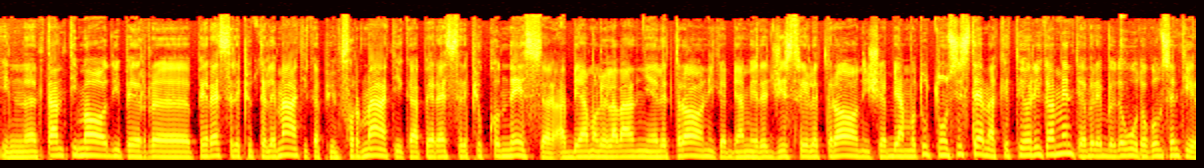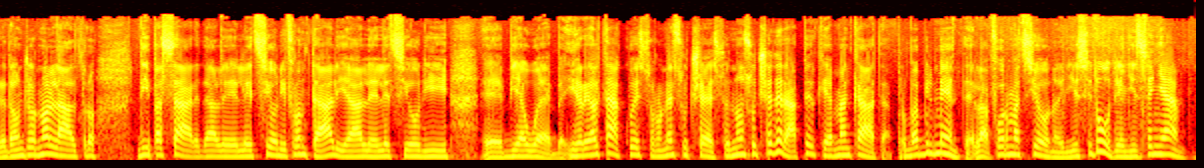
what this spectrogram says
in tanti modi per, per, essere più telematica, più informatica, per essere più connessa. Abbiamo le lavagne elettroniche, abbiamo i registri elettronici, abbiamo tutto un sistema che teoricamente avrebbe dovuto consentire da un giorno all'altro di passare dalle lezioni frontali alle lezioni eh, via web. In realtà questo non è successo e non succederà perché è mancata probabilmente la formazione degli istituti, degli insegnanti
